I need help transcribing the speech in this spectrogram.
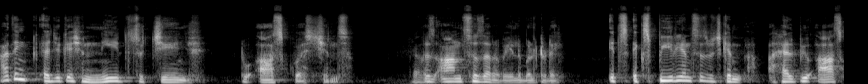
I think education needs to change to ask questions because answers are available today. It's experiences which can help you ask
